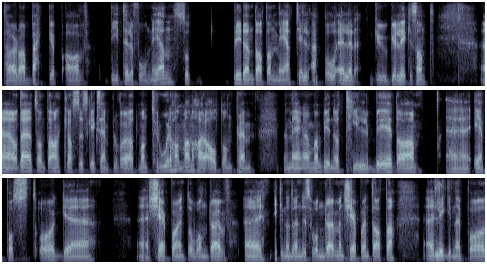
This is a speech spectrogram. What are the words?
tar da backup av de telefonene igjen, så blir den dataen med til Apple eller Google. ikke sant? Og Det er et sånt annet klassisk eksempel for at man tror man har alt on prem, men med en gang man begynner å tilby da e-post og SharePoint og OneDrive, ikke nødvendigvis OneDrive, men SharePoint-data, liggende på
